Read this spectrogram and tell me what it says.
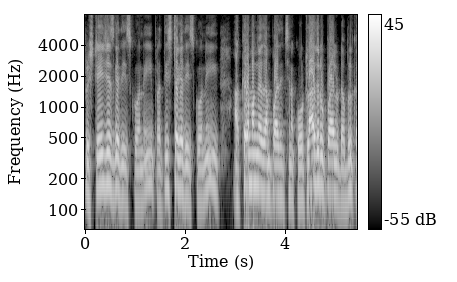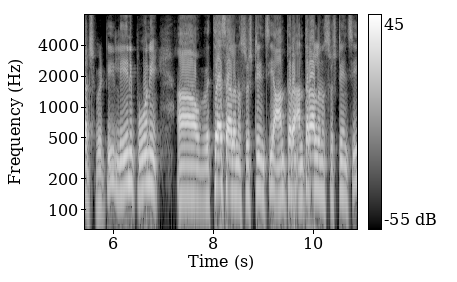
ప్రెస్టేజియస్గా తీసుకొని ప్రతిష్టగా తీసుకొని అక్రమంగా సంపాదించిన కోట్లాది రూపాయలు డబ్బులు ఖర్చు పెట్టి లేని పోని వ్యత్యాసాలను సృష్టించి అంతర అంతరాలను సృష్టించి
